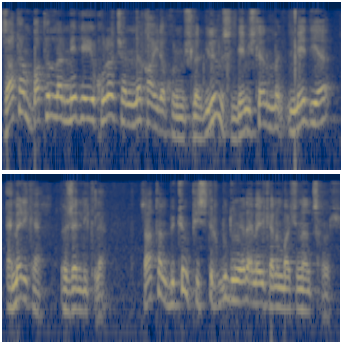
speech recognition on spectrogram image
Zaten Batılılar medyayı kurarken ne kayda kurmuşlar bilir misin? Demişler medya Amerika özellikle. Zaten bütün pislik bu dünyada Amerika'nın başından çıkmış.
